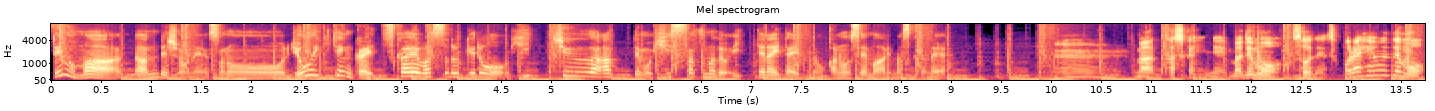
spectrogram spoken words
でもまあ、なんでしょうね。その、領域展開使えはするけど、必中はあっても必殺までは行ってないタイプの可能性もありますからね。うん。まあ確かにね。まあでも、そうね。そこら辺はでも、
